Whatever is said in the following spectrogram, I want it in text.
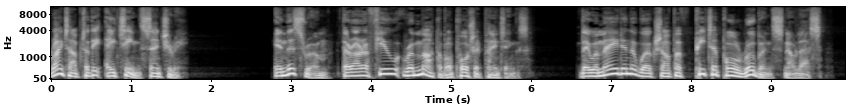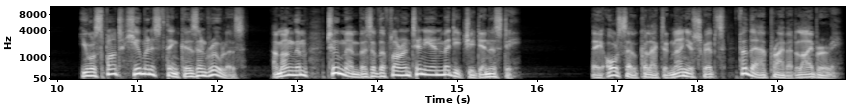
right up to the 18th century. In this room, there are a few remarkable portrait paintings. They were made in the workshop of Peter Paul Rubens, no less. You will spot humanist thinkers and rulers, among them two members of the Florentinian Medici dynasty. They also collected manuscripts for their private library.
